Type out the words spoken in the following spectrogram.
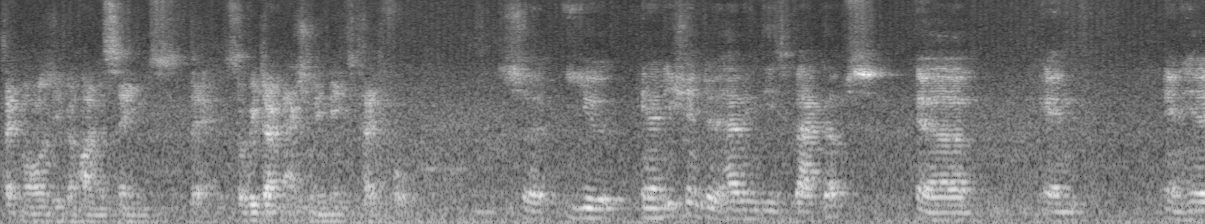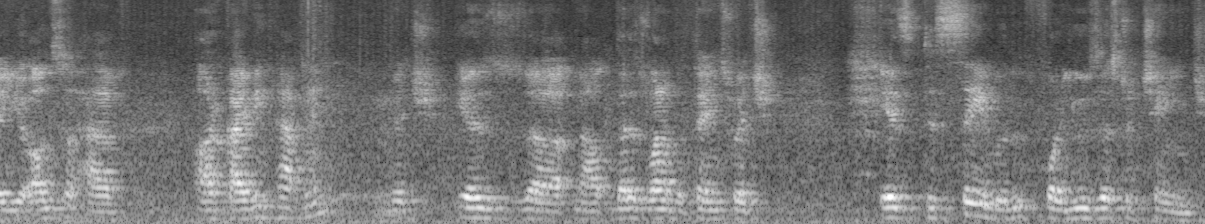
technology behind the scenes there, so we don't actually need to take full. So you, in addition to having these backups, uh, in, in here you also have archiving happening, which is, uh, now that is one of the things which is disabled for users to change.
